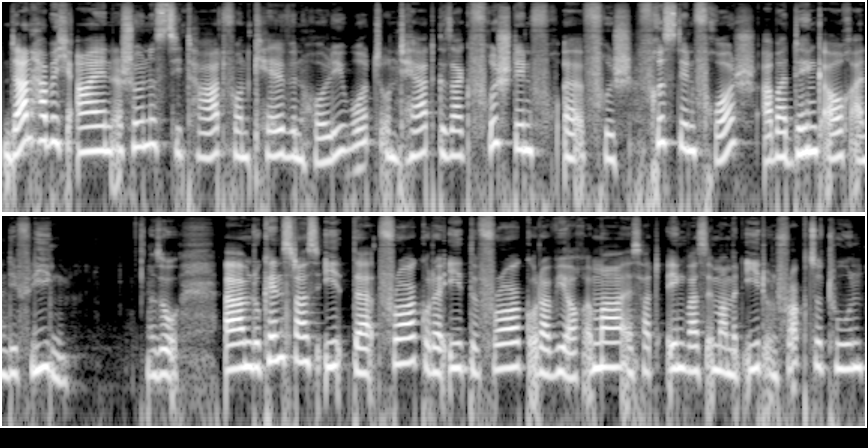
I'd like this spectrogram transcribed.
Dann habe ich ein schönes Zitat von Calvin Hollywood und er hat gesagt, frisch den, äh, frisch, friss den Frosch, aber denk auch an die Fliegen. So, ähm, du kennst das, Eat that Frog oder Eat the Frog oder wie auch immer. Es hat irgendwas immer mit Eat und Frog zu tun.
